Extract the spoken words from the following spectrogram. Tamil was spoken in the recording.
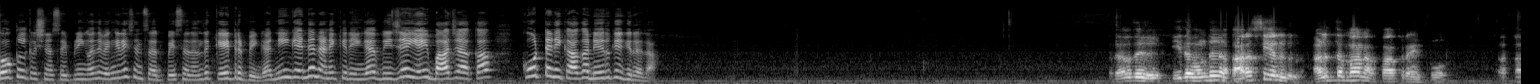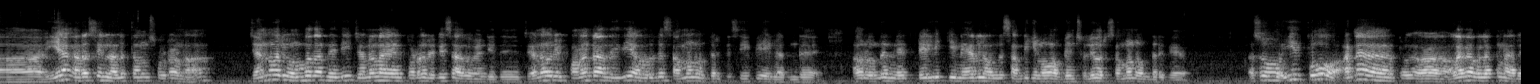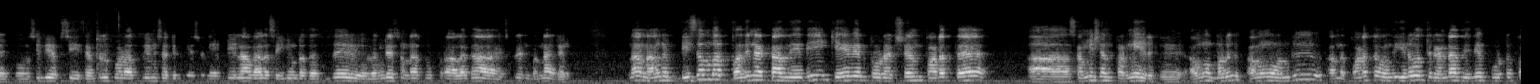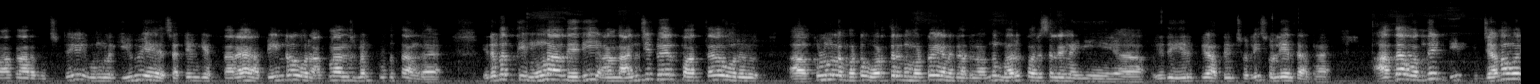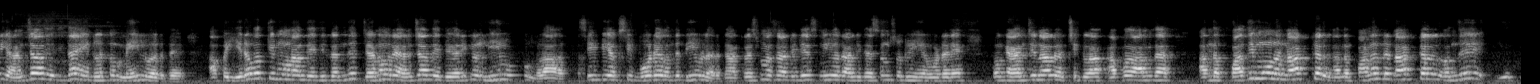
கோகுல் கிருஷ்ணா சார் இப்போ நீங்கள் வந்து வெங்கடேசன் சார் பேசுனது வந்து கேட்டிருப்பீங்க. நீங்க என்ன நினைக்கிறீங்க? விஜயை பாஜக கூட்டணிக்காக நெருக்குகிறதா? அதாவது இத வந்து அரசியல் அழுத்தமா நான் பாக்குறேன் இப்போ. ஆஹ் ஏன் அரசியல் அழுத்தம்னு சொல்றேன்னா ஜனவரி ஒன்பதாம் தேதி ஜனநாயகன் படம் ரிலீஸ் ஆக வேண்டியது. ஜனவரி பன்னெண்டாம் தேதி அவருக்கு சம்மன் வந்திருக்கு சிபிஐல இருந்து. அவர் வந்து நெ- டெல்லிக்கு நேர்ல வந்து சந்திக்கணும் அப்படின்னு சொல்லி ஒரு சம்மன் வந்திருக்கு. ஸோ இப்போ அண்ணன் இப்போ, அழகா விளக்குனாரு. இப்போ CBFC central board of film certification எப்படி எல்லாம் வேலை செய்யுன்றதை வந்து வெங்கடேஷ் அண்ணா சூப்பரா அழகா எக்ஸ்பிளைன் பண்ணாரு. ஆனா நாங்க டிசம்பர் பதினெட்டாம் தேதி கேவிஎன் ப்ரொடக்ஷன் படத்தை சப்மிஷன் பண்ணி இருக்கு அவங்க மறு அவங்க வந்து அந்த படத்தை வந்து இருபத்தி ரெண்டாம் தேதியே போட்டு பார்க்க ஆரம்பிச்சுட்டு உங்களுக்கு யூஏ சர்டிபிகேட் தரேன் அப்படின்ற ஒரு அக்னாலஜ்மெண்ட் கொடுத்தாங்க. இருபத்தி மூணாம் தேதி அந்த அஞ்சு பேர் பார்த்த ஒரு குழுவுல மட்டும் ஒருத்தருக்கு மட்டும் எனக்கு அதுல வந்து மறுபரிசீலனை இது இருக்கு அப்படின்னு சொல்லி சொல்லியிருக்காங்க. அத வந்து ஜனவரி அஞ்சாம் தேதி தான் எங்களுக்கு மெயில் வருது. அப்ப இருபத்தி மூணாம் தேதியில இருந்து ஜனவரி அஞ்சாம் தேதி வரைக்கும் லீவுங்களா சிபிஎஃப்சி போர்டே வந்து லீவ்ல இருக்கா? கிறிஸ்மஸ் ஹாலிடேஸ் நியூ இயர் ஹாலிடேஸ்னு சொல்லுவீங்க உடனே. ஓகே அஞ்சு நாள் வச்சுக்கலாம். அப்போ அந்த அந்த பதிமூணு நாட்கள் அந்த பன்னெண்டு நாட்கள் வந்து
